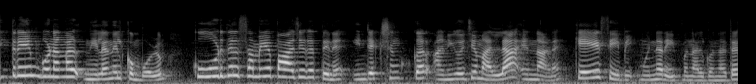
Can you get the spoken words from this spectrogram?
ഇത്രയും ഗുണങ്ങൾ നിലനിൽക്കുമ്പോഴും കൂടുതൽ സമയ പാചകത്തിന് ഇൻഡക്ഷൻ കുക്കർ അനുയോജ്യമല്ല എന്നാണ് കെ മുന്നറിയിപ്പ് നൽകുന്നത്.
